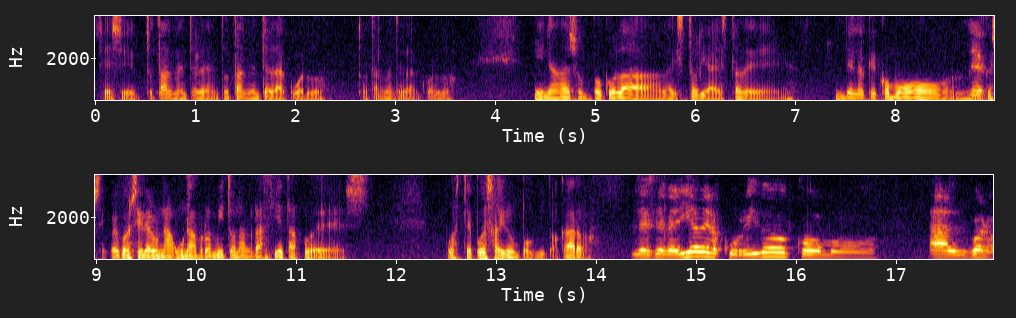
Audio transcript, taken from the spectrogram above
Sí, sí, totalmente, totalmente de acuerdo, totalmente de acuerdo. Y nada, es un poco la, la historia esta de, de lo que como lo que se puede considerar una, una bromita, una gracieta, pues pues te puede salir un poquito caro. Les debería haber ocurrido como al bueno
